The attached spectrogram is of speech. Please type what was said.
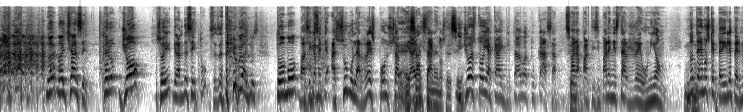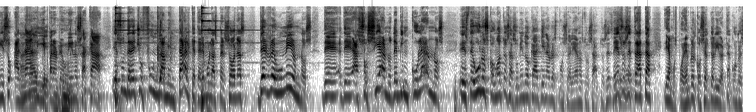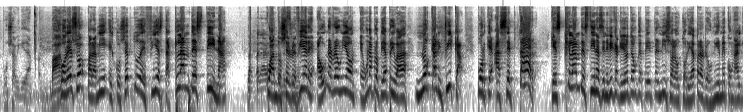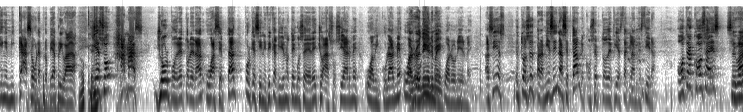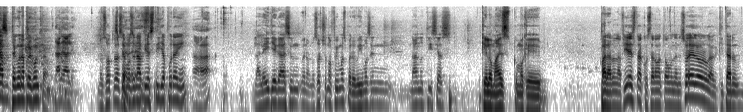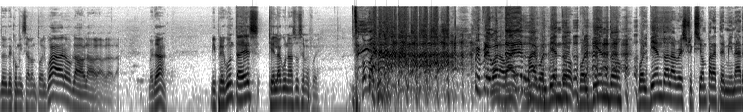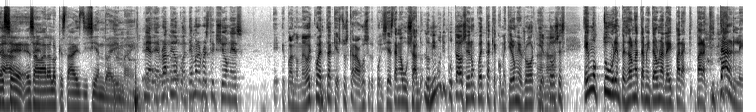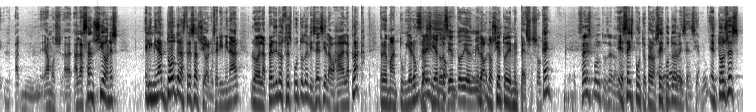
no, no hay chance. Pero yo soy grandecito, 61 años, tomo, básicamente, asumo la responsabilidad de mis actos. sí. Y yo estoy acá invitado a tu casa Sí. para participar en esta reunión. No tenemos que pedirle permiso a, nadie, nadie. para reunirnos acá. Es un derecho fundamental que tenemos las personas de reunirnos, de, de asociarnos, de vincularnos este, unos con otros, asumiendo cada quien la responsabilidad de nuestros actos. De eso se trata, digamos, por ejemplo, el concepto de libertad con responsabilidad. Vamos. Por eso, para mí, el concepto de fiesta clandestina, cuando se refiere a una reunión en una propiedad privada, no califica, porque aceptar que es clandestina significa que yo tengo que pedir permiso a la autoridad para reunirme con alguien en mi casa o en la propiedad privada. Y eso jamás yo lo podré tolerar o aceptar porque significa que yo no tengo ese derecho a asociarme o a vincularme o a, A reunirme, reunirme. o a reunirme. Así es. Entonces, para mí es inaceptable el concepto de fiesta clandestina. Otra cosa es si tengo, una, vas... tengo una pregunta. Dale, dale. Nosotros hacemos una fiestilla por ahí. Ajá. La ley llega hace un... Bueno, nosotros no fuimos, pero vimos en las noticias que lo más como que pararon la fiesta, acostaron a todo el mundo en el suelo, quitaron, de- decomisaron todo el guaro, bla, bla, bla, bla, bla. ¿Verdad? Mi pregunta es, ¿qué lagunazo se me fue? Mi pregunta Bueno, mae, es. mae, volviendo, volviendo, volviendo a la restricción para terminar ese, esa vara lo que estabas diciendo ahí, mae. Mira, eh, rápido, con el tema de la restricción es, cuando me doy cuenta que estos carajos, los policías están abusando, los mismos diputados se dieron cuenta que cometieron error y entonces en octubre empezaron a tramitar una ley para, para quitarle, a- digamos, a, a las sanciones, eliminar dos de las tres sanciones, eliminar lo de la pérdida de los tres puntos de licencia y la bajada de la placa, pero mantuvieron los, Seis. ciento- Los 110 mil. lo- los 110 mil pesos, ¿ok? Seis puntos eran. Eh, seis puntos, perdón, seis puntos de licencia. Entonces,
